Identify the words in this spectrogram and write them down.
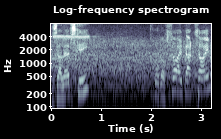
Zalewski. Caught offside that time.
